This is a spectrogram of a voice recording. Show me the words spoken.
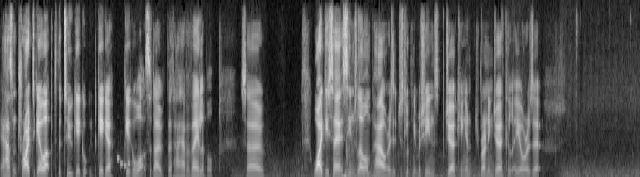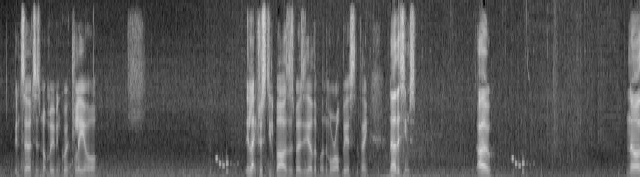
It hasn't tried to go up to the two giga, giga gigawatts that I that I have available. So, why do you say it seems low on power? Is it just looking at machines jerking and running jerkily, or is it inserters not moving quickly, or electricity bars? I suppose is the other, one, the more obvious thing. No, this seems. Oh. No.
